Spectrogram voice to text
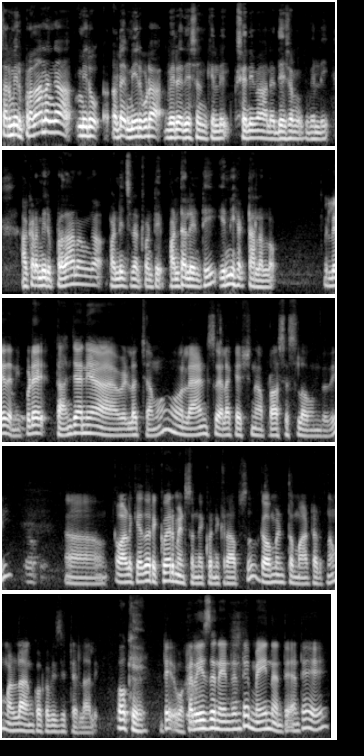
సార్ మీరు ప్రధానంగా మీరు అంటే మీరు కూడా వేరే దేశంకి వెళ్ళి శనివా అనే దేశంకి వెళ్ళి అక్కడ మీరు ప్రధానంగా పండించినటువంటి పంటలేంటి? ఎన్ని హెక్టార్లలో? లేదండి ఇప్పుడే టాంజానియా వెళ్ళొచ్చాము. ల్యాండ్స్ ఎలకేషన్ ఆ ప్రాసెస్లో ఉంది వాళ్ళకి ఏదో రిక్వైర్మెంట్స్ ఉన్నాయి కొన్ని క్రాప్స్. గవర్నమెంట్తో మాట్లాడుతున్నాం. మళ్ళీ ఇంకొక విజిట్ వెళ్ళాలి. ఓకే. అంటే ఒక రీజన్ ఏంటంటే మెయిన్ అంటే అంటే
